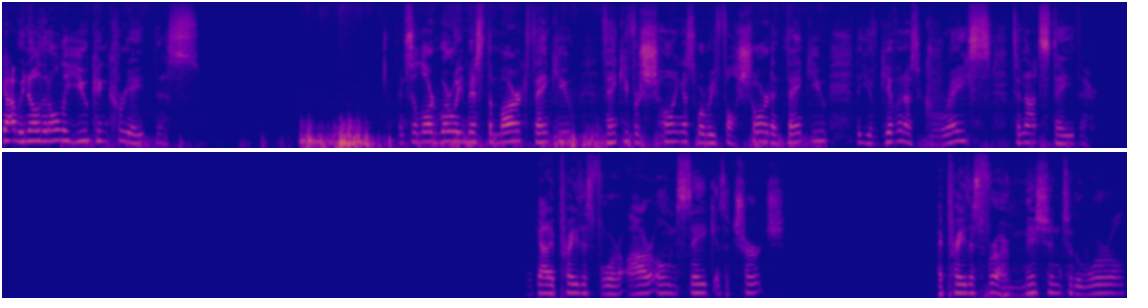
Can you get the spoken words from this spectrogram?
God, we know that only you can create this. And so, Lord, where we miss the mark, thank you. Thank you for showing us where we fall short, and thank you that you've given us grace to not stay there. God, I pray this for our own sake as a church. I pray this for our mission to the world.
